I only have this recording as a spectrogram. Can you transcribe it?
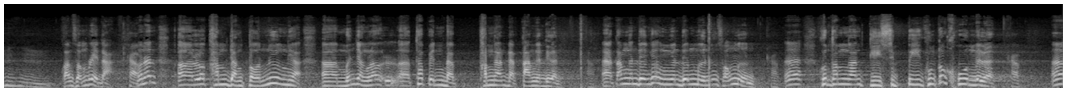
อืมความสำเร็จอะ ครับ เพราะฉะนั้นเอ่อเราทำอย่างต่อเนื่องเนี่ยเอ่อเหมือนอย่างเราเอ่อถ้าเป็นแบบทำงานแบบตามเงินเดือนอ่า ตามเงินเดือนก็เงินเดือนหมื่นหนึ่งสองหมื่นครับนะคุณทำงานกี่สิบปี คุณก็คูณไปเลยครับอ่า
